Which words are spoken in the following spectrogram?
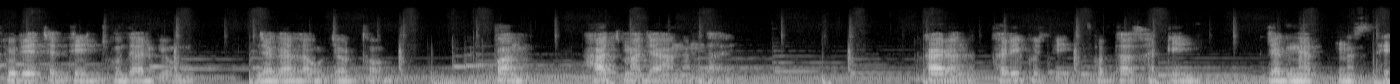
सूर्याचे तेज उदार घेऊन जगाला उजवतो पण हाच माझा आनंद आहे. कारण खरी खुशी स्वतःसाठी जगण्यात नसते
